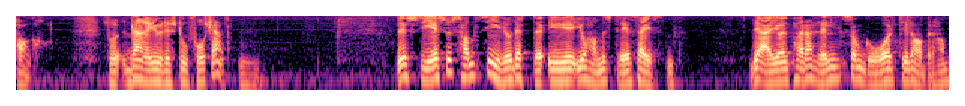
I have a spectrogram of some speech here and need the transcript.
Hagar. Så der er jo det stor forskjell. Det, Jesus han sier jo dette i Johannes 3, 16. Det er jo en parallell som går til Abraham.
